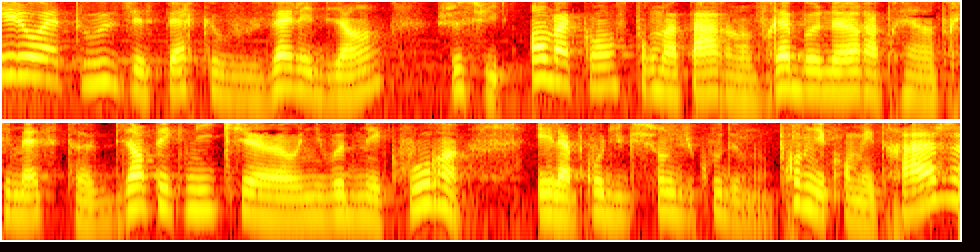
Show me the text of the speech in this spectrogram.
Hello à tous, j'espère que vous allez bien. Je suis en vacances pour ma part, un vrai bonheur après un trimestre bien technique euh, au niveau de mes cours et la production du coup de mon premier court métrage.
